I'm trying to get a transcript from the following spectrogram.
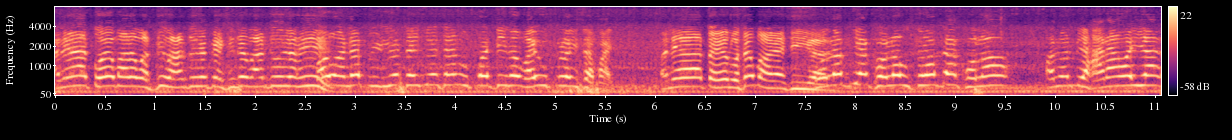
અરે તોય મારે વર્ધી વાર જોઈએ પેસેન્જર વાર જોઈ રહી અને પીડીઓ થઈ ગયો છે ઉપરથી ને ભાઈ ઉપડી છે ભાઈ. અને આ તય લોચા માર્યા છે યાર. ખોલો ત્યાં ખોલો ઉતરો ત્યાં ખોલો. અને બિહારા હોય યાર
